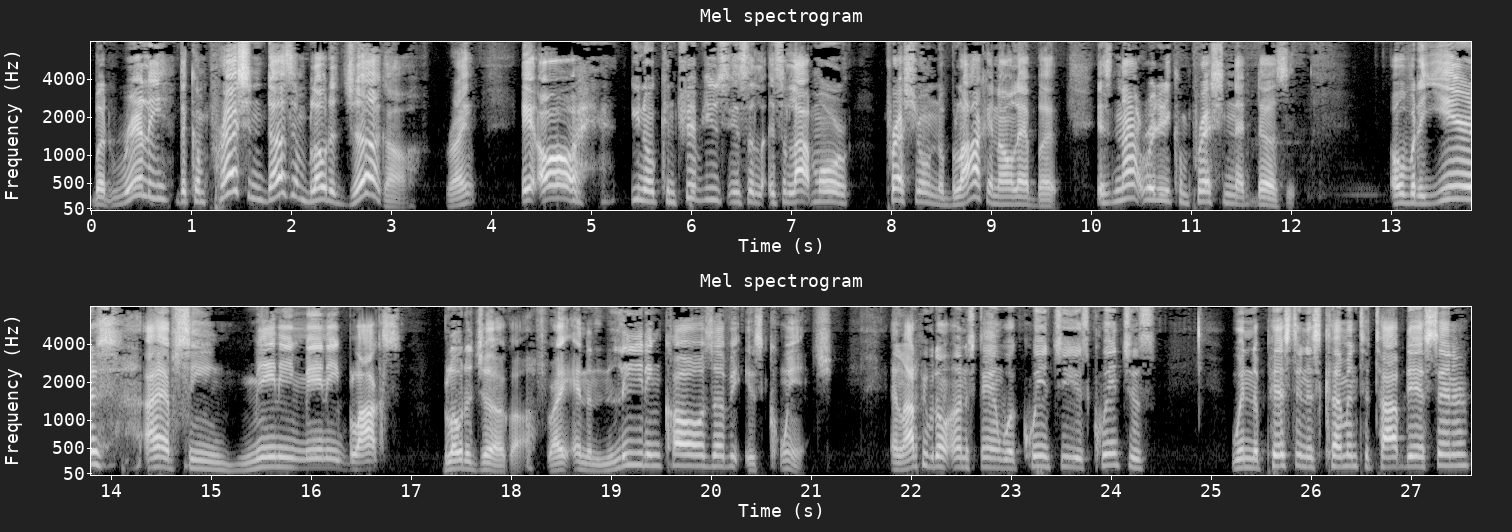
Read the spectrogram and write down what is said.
But really, the compression doesn't blow the jug off, right? It all, you know, contributes. It's a, it's a lot more pressure on the block and all that, but it's not really the compression that does it. Over the years, I have seen many, many blocks blow the jug off, right? And the leading cause of it is quench. And a lot of people don't understand what quench is. Quench is when the piston is coming to top dead center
